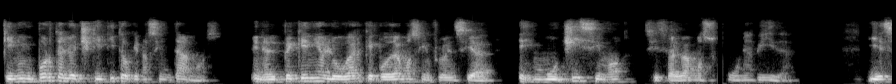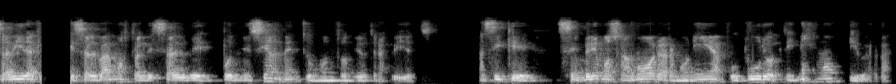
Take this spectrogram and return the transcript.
que no importa lo chiquitito que nos sintamos, en el pequeño lugar que podamos influenciar. Es muchísimo si salvamos una vida. Y esa vida que salvamos tal vez salve exponencialmente un montón de otras vidas. Así que sembremos amor, armonía, futuro, optimismo y verdad.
